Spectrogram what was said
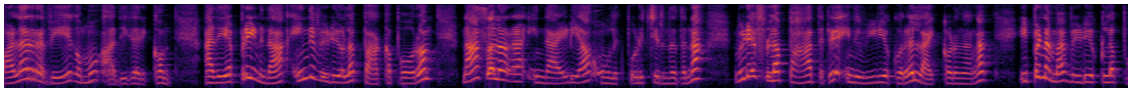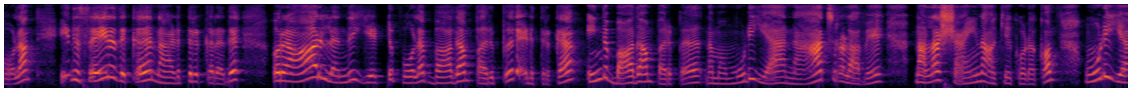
வளர்கிற வேகமும் அதிகரிக்கும். அது எப்படின்னு தான் இந்த வீடியோவில் பார்க்க போகிறோம் நான் சொல்கிற இந்த ஐடியா உங்களுக்கு பிடிச்சிருந்ததுன்னா வீடியோ ஃபுல்லாக பார்த்துட்டு இந்த வீடியோக்கு ஒரு லைக் கொடுங்கங்க. இப்போ நம்ம வீடியோக்குள்ளே போகலாம். இது செய்கிறதுக்கு நான் எடுத்திருக்கிறது ஒரு ஆறுலேருந்து எட்டு போல் பாதாம் பருப்பு எடுத்திருக்கேன். இந்த பாதாம் பருப்பு நம்ம முடியை நேச்சுரலாகவே நல்லா ஷைன் ஆக்கி கொடுக்கும். முடியை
